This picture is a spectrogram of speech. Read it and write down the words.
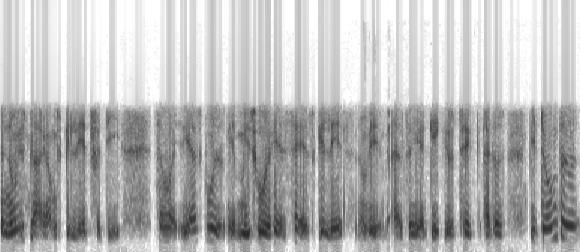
Men nu vi snakker om skelet, fordi så var, jeg skulle, jeg, vi skulle helst have et skelet. Når vi, altså, jeg gik jo til... Altså, vi dumpede,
